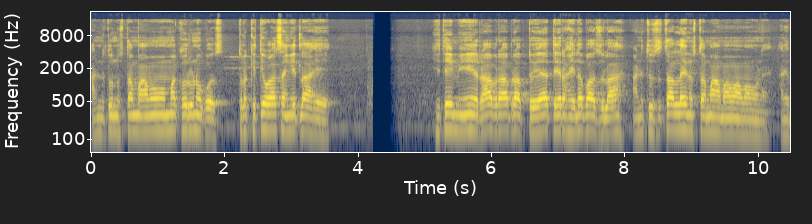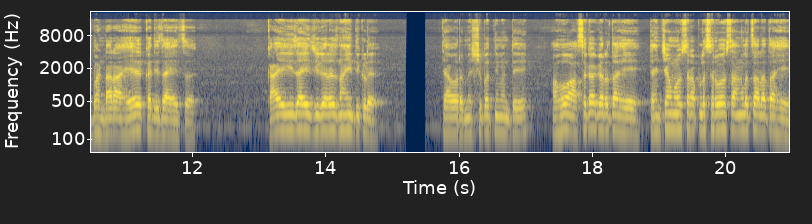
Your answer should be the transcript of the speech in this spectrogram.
आणि तू नुसता मामा मामा करू नकोस. तुला किती वेळा सांगितलं आहे. इथे मी राब राब राबतोय ते राहिलं बाजूला. आणि तुझं चाललंय नुसतं मामा मामा म्हणा आणि भंडारा आहे कधी जायचं? काय जायची गरज नाही तिकडं. त्यावर रमेशची पत्नी म्हणते अहो असं का करत आहे? त्यांच्यामुळं सर आपलं सर्व चांगलं चालत आहे.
